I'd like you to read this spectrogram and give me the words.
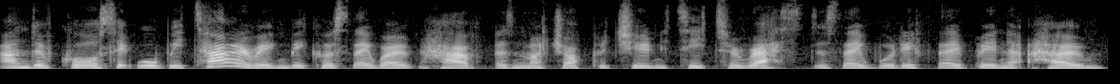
and of course it will be tiring because they won't have as much opportunity to rest as they would if they've been at home.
